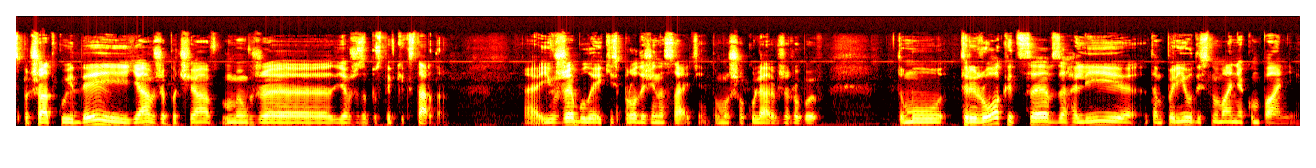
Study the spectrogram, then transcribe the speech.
з початку ідеї, я вже почав. Ми вже я вже запустив кікстартер. І вже були якісь продажі на сайті, тому що окуляри вже робив. Тому три роки це взагалі там період існування компанії.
